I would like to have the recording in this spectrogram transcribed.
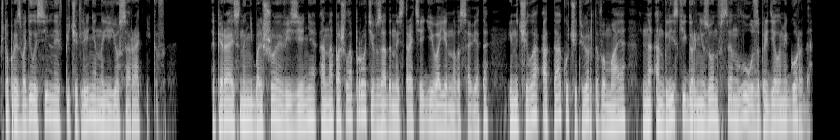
что производило сильное впечатление на ее соратников. Опираясь на небольшое везение, она пошла против заданной стратегии военного совета и начала атаку 4 мая на английский гарнизон в Сен-Лу за пределами города.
